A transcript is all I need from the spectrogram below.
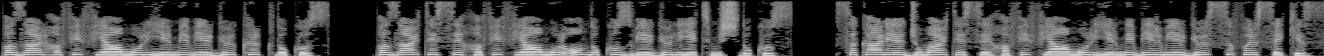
Pazar hafif yağmur 20,49. Pazartesi hafif yağmur 19,79. Sakarya Cumartesi hafif yağmur 21,08.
